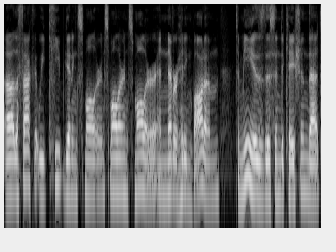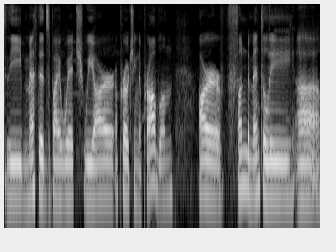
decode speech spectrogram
uh, the fact that we keep getting smaller and smaller and smaller and never hitting bottom to me is this indication that the methods by which we are approaching the problem are fundamentally uh,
